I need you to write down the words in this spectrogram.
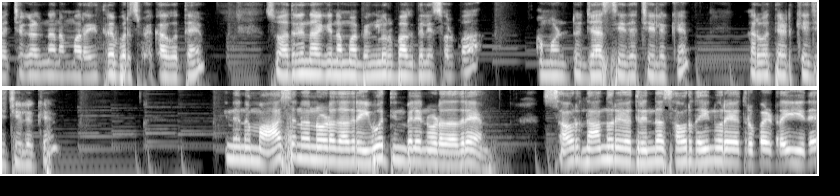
ವೆಚ್ಚಗಳನ್ನ ನಮ್ಮ ರೈತರೇ ಭರಿಸ್ಬೇಕಾಗುತ್ತೆ. ಸೊ ಅದರಿಂದಾಗಿ ನಮ್ಮ ಬೆಂಗಳೂರು ಭಾಗದಲ್ಲಿ ಸ್ವಲ್ಪ ಅಮೌಂಟು ಜಾಸ್ತಿ ಇದೆ ಚೀಲಕ್ಕೆ, ಅರವತ್ತೆರಡು ಕೆ ಜಿ ಚೀಲಕ್ಕೆ. ಇನ್ನು ನಮ್ಮ ಹಾಸನ ನೋಡೋದಾದರೆ, ಇವತ್ತಿನ ಬೆಲೆ ನೋಡೋದಾದರೆ ಸಾವಿರದ ನಾನ್ನೂರ ಐವತ್ತರಿಂದ ಸಾವಿರದ ಐನೂರ ಐವತ್ತು ರೂಪಾಯಿ ಡ್ರೈ ಇದೆ,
